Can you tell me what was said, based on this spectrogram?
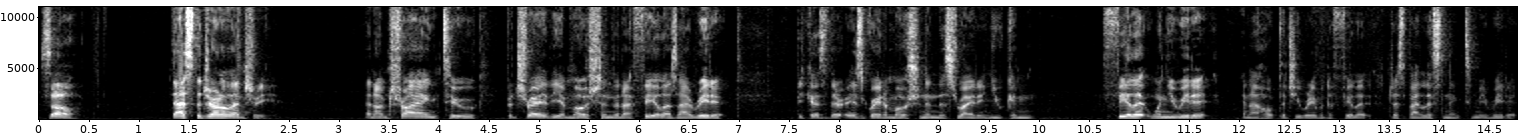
so, that's the journal entry. And I'm trying to portray the emotion that I feel as I read it because there is great emotion in this writing. You can feel it when you read it, and I hope that you were able to feel it just by listening to me read it.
